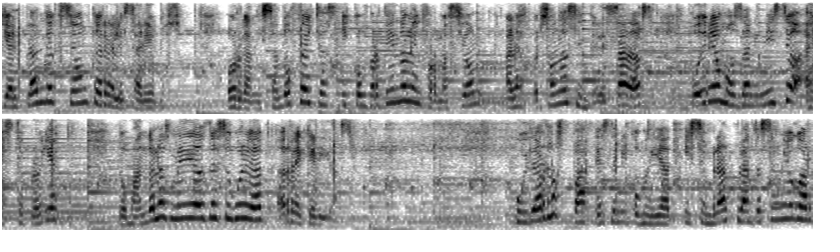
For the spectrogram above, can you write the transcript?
y el plan de acción que realizaremos, organizando fechas y compartiendo la información a las personas interesadas, podríamos dar inicio a este proyecto, tomando las medidas de seguridad requeridas cuidar los parques de mi comunidad y sembrar plantas en mi hogar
